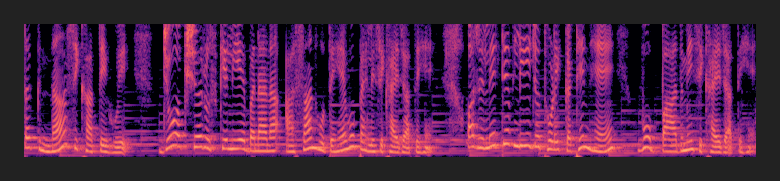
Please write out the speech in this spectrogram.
तक ना सिखाते हुए जो अक्षर उसके लिए बनाना आसान होते हैं, वो पहले सिखाए जाते हैं। और रिलेटिवली जो थोड़े कठिन हैं, वो बाद में सिखाए जाते हैं।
